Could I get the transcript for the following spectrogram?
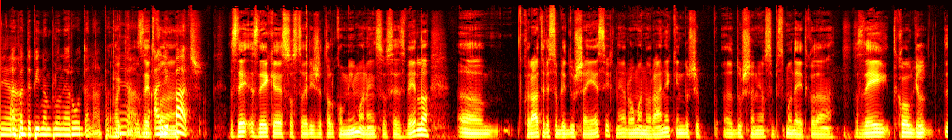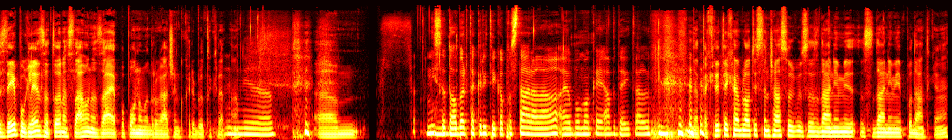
Ja. ali pa da bi nam bilo neroden. Ali, pa Ampak takega. zdaj tako, ali pač. Zdaj, zdaj ker so stvari že toliko mimo ne, in so se zvedlo, um, kuratorji so bili duša jesih, ne, Roman Uranjek in duše, uh, duša Josip Smodej. Tako da zdaj, tako, zdaj pogled za to razstavo nazaj je popolnoma drugačen, kot je bil takrat. No. Ja. Um, Ni se dobro ta kritika postarala, a jo bomo kaj updateali. ne, ta kritika je bila v tistem času z zdanimi, z zdanimi podatki, ne.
